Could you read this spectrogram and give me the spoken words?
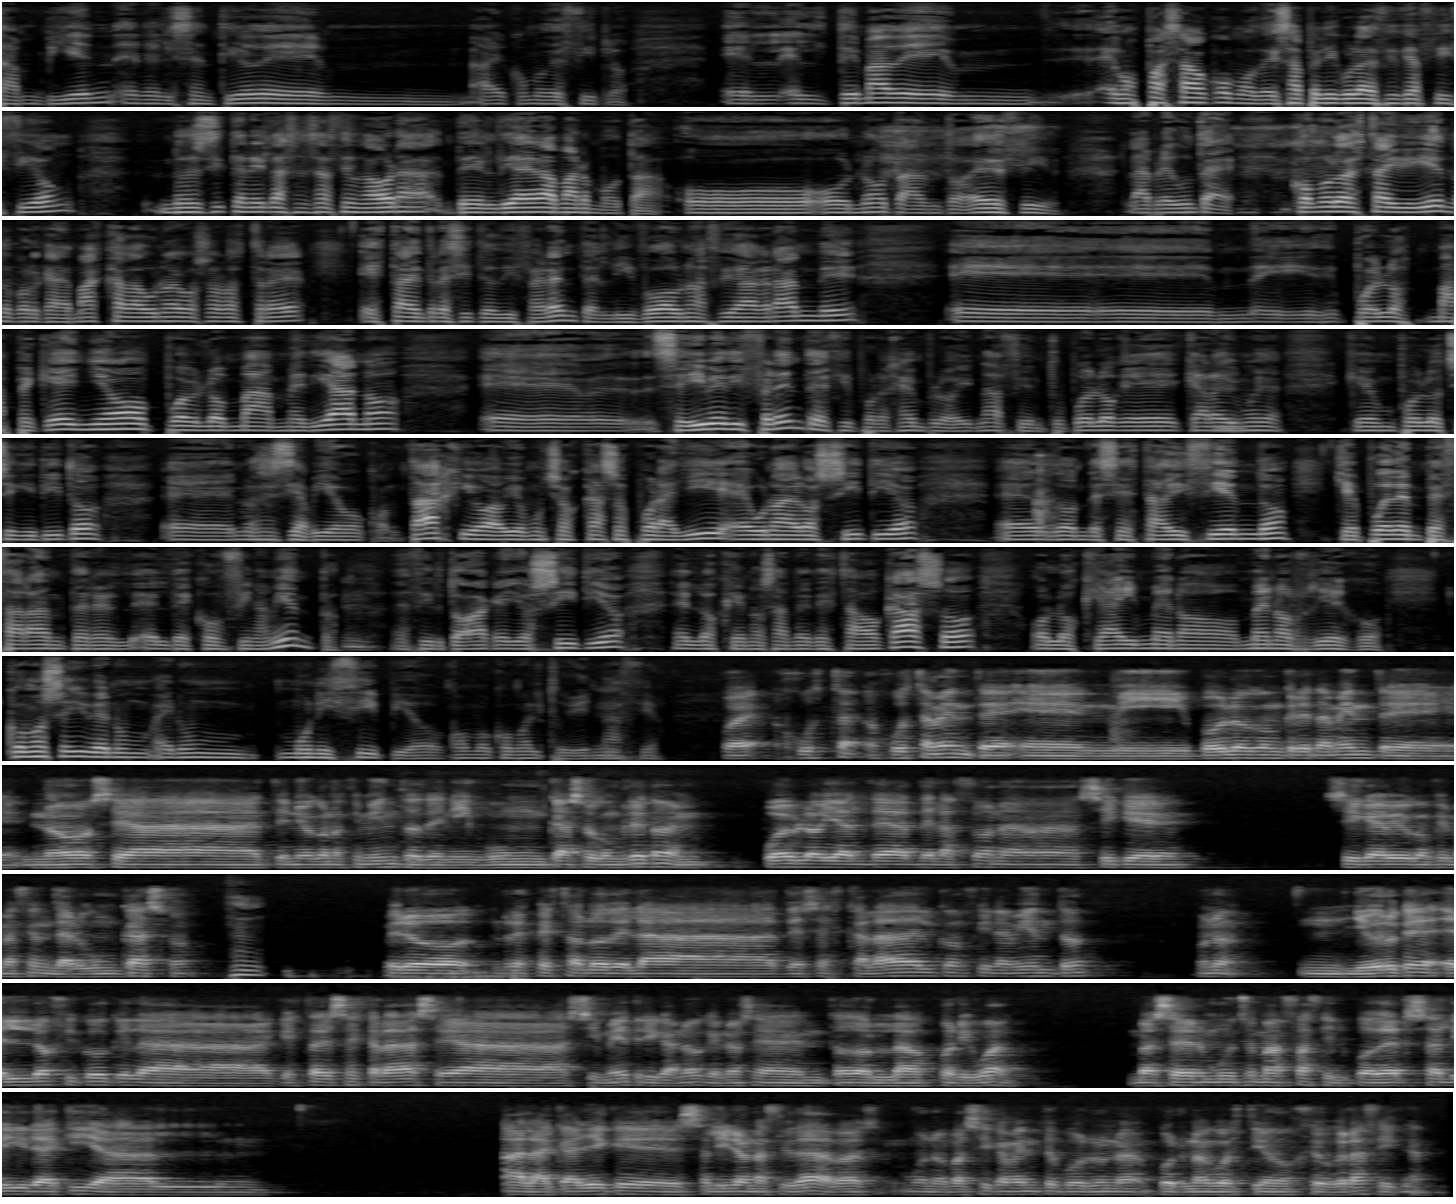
también en el sentido de. mm, A ver, ¿cómo decirlo? El, el tema de. mm, Hemos pasado como de esa película de ciencia ficción. No sé si tenéis la sensación ahora del Día de la Marmota o, o no tanto. Es decir, la pregunta es: ¿cómo lo estáis viviendo? Porque además cada uno de vosotros tres está en tres sitios diferentes. Lisboa, una ciudad grande. eh, eh, pueblos más pequeños, pueblos más medianos eh, se vive diferente. Es decir, por ejemplo, Ignacio, en tu pueblo que, que ahora mismo que es un pueblo chiquitito, eh, no sé si había contagio, ha habido muchos casos por allí. Es uno de los sitios eh, donde se está diciendo que puede empezar antes el, el desconfinamiento. Es decir, todos aquellos sitios en los que no se han detectado casos o en los que hay menos, menos riesgo. ¿Cómo se vive en un, en un municipio como, como el tuyo, Ignacio? Pues justa- justamente en mi pueblo concretamente no se ha tenido conocimiento de ningún caso concreto. En pueblos y aldeas de la zona sí que sí que ha habido confirmación de algún caso. Pero respecto a lo de la desescalada del confinamiento, bueno, yo creo que es lógico que la que esta desescalada sea asimétrica, ¿no? Que no sea en todos lados por igual. Va a ser mucho más fácil poder salir de aquí al a la calle que salir a una ciudad, bueno, básicamente por una, por una cuestión geográfica.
